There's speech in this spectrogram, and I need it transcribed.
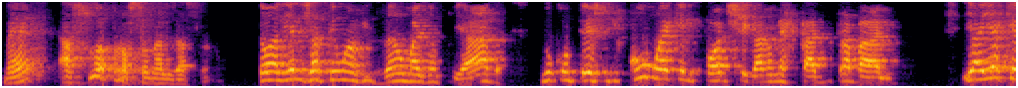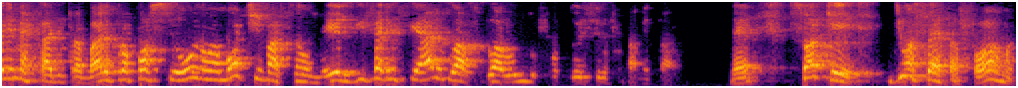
né? a sua profissionalização. Então ali ele já tem uma visão mais ampliada no contexto de como é que ele pode chegar no mercado de trabalho. E aí aquele mercado de trabalho proporciona uma motivação nele diferenciada do, do aluno do, do ensino fundamental. Né? Só que, de uma certa forma,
